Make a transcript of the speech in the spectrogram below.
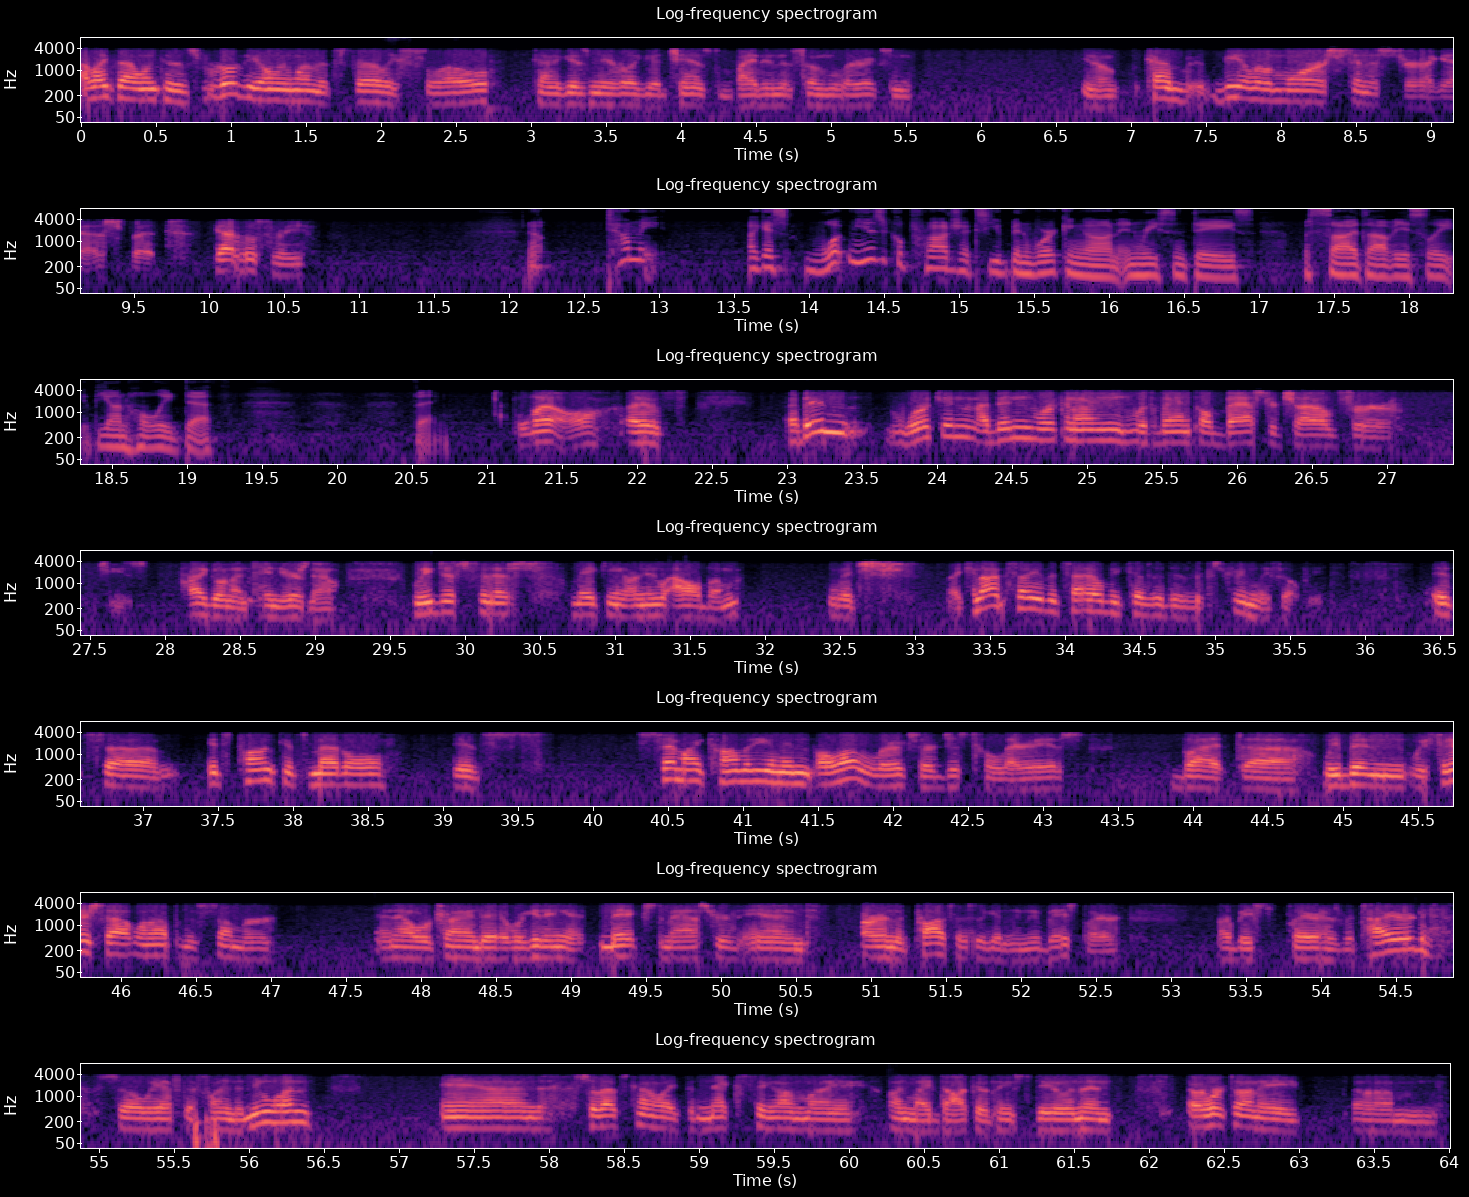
I like that one because it's really the only one that's fairly slow. Kind of gives me a really good chance to bite into some lyrics and you know, kind of be a little more sinister, I guess. But yeah, those three. Now, tell me, I guess, what musical projects you've been working on in recent days, besides obviously the Unholy Death thing. Well, I've I've been working. I've been working on with a band called Bastard Child for, geez, probably going on ten years now. We just finished making our new album, which I cannot tell you the title because it is extremely filthy. It's uh, it's punk, it's metal, it's semi comedy. I mean, a lot of the lyrics are just hilarious. But uh, we've been we finished that one up in the summer, and now we're trying to we're getting it mixed, mastered, and are in the process of getting a new bass player. Our bass player has retired, so we have to find a new one. And so that's kind of like the next thing on my on my docket of things to do. And then I worked on a um,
